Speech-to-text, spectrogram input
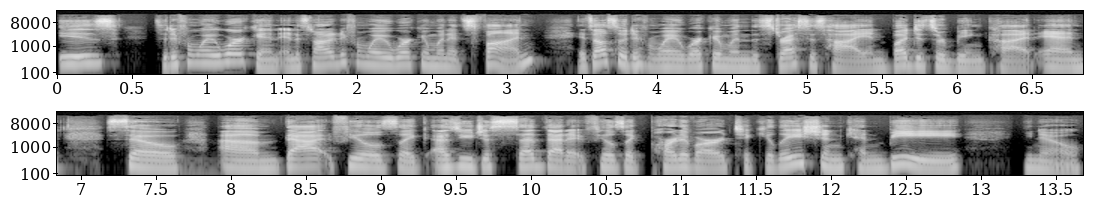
is it's a different way of working and it's not a different way of working when it's fun. It's also a different way of working when the stress is high and budgets are being cut. And so um, that feels like, as you just said that, it feels like part of our articulation can be, you know,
